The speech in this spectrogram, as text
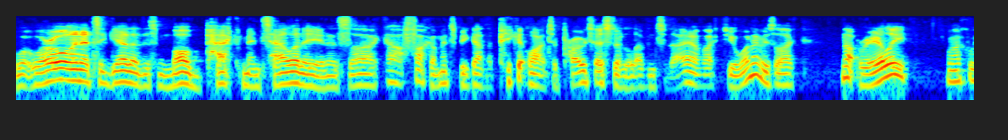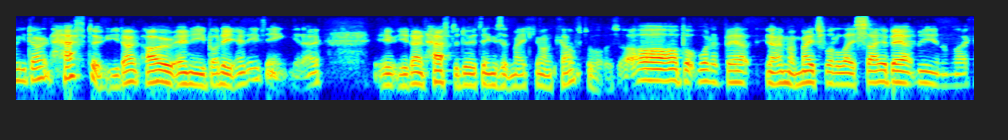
we're all in it together, this mob pack mentality, and it's like, oh fuck, I'm meant to be going to the picket line to protest at eleven today. I'm like, do you want to? He's like, not really. I'm like, well, you don't have to. You don't owe anybody anything. You know, you, you don't have to do things that make you uncomfortable. It's, oh, but what about you know my mates? What do they say about me? And I'm like,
